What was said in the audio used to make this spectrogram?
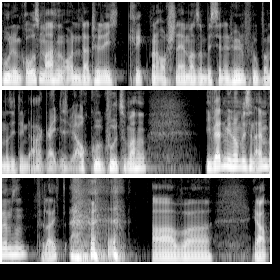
cool und groß machen. Und natürlich kriegt man auch schnell mal so ein bisschen den Höhenflug, weil man sich denkt, ah geil, das wäre auch cool, cool zu machen. Ich werde mich noch ein bisschen einbremsen, vielleicht. Aber ja,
